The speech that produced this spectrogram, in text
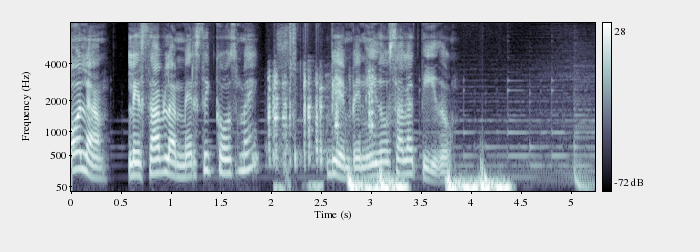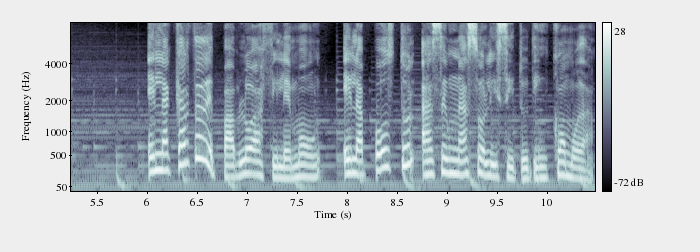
Hola, les habla Mercy Cosme. Bienvenidos a Latido. En la carta de Pablo a Filemón, el apóstol hace una solicitud incómoda.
